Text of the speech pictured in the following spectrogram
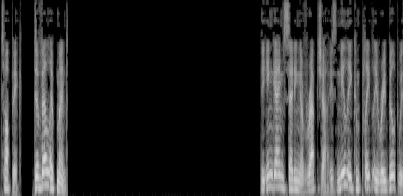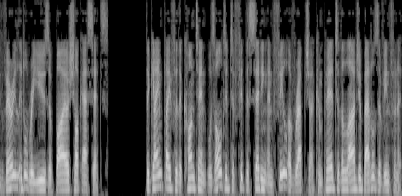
Topic: Development The in-game setting of Rapture is nearly completely rebuilt with very little reuse of Bioshock assets. The gameplay for the content was altered to fit the setting and feel of Rapture compared to the larger battles of Infinite.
